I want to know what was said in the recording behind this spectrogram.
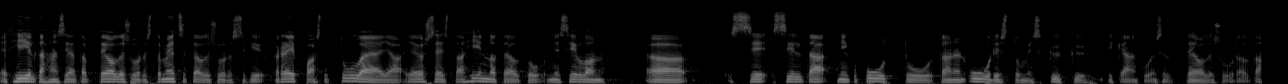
että hiiltähän sieltä teollisuudesta, metsäteollisuudessakin reippaasti tulee, ja, ja jos ei sitä ole hinnoiteltu, niin silloin äh, se, siltä niin puuttuu tämmöinen uudistumiskyky ikään kuin siltä teollisuudelta.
